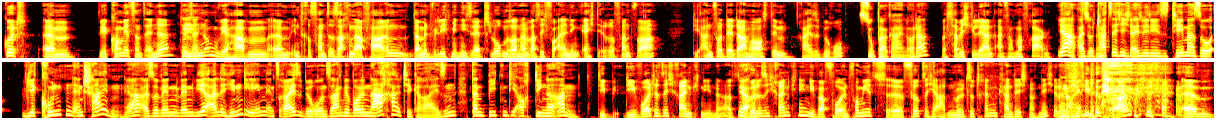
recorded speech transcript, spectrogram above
Gut, ähm, wir kommen jetzt ans Ende der Mhm. Sendung. Wir haben ähm, interessante Sachen erfahren. Damit will ich mich nicht selbst loben, sondern was ich vor allen Dingen echt irre fand, war die Antwort der Dame aus dem Reisebüro. Super geil, oder? Was habe ich gelernt? Einfach mal fragen. Ja, also tatsächlich, da ist wieder dieses Thema so, wir Kunden entscheiden, ja. Also wenn, wenn wir alle hingehen ins Reisebüro und sagen, wir wollen nachhaltig reisen, dann bieten die auch Dinge an. Die, die wollte sich reinknien, ne? Also Ja. die würde sich reinknien, die war vorinformiert. Äh, 40 Arten Müll zu trennen, kannte ich noch nicht, oder Nein. wie viele es waren. ähm,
